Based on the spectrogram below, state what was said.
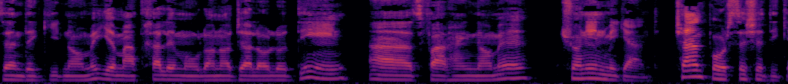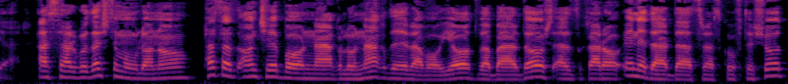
زندگی نامه مدخل مولانا جلال الدین از فرهنگ نامه چنین میگند. چند پرسش دیگر. از سرگذشت مولانا پس از آنچه با نقل و نقد روایات و برداشت از قرائن در دسترس گفته شد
